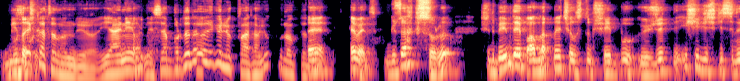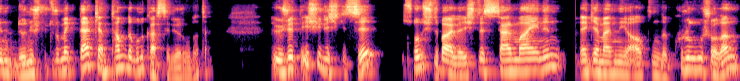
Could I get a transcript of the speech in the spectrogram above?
bize Burada katılın diyor. Yani Tabii. mesela burada da özgürlük var Haluk bu noktada. Evet, evet. Güzel bir soru. Şimdi benim de hep anlatmaya çalıştığım şey bu. Ücretli iş ilişkisinin dönüştürmek derken tam da bunu kastediyorum zaten. Ücretli iş ilişkisi sonuç itibariyle işte sermayenin egemenliği altında kurulmuş olan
